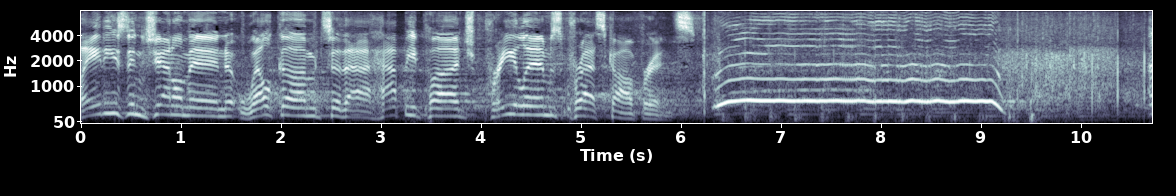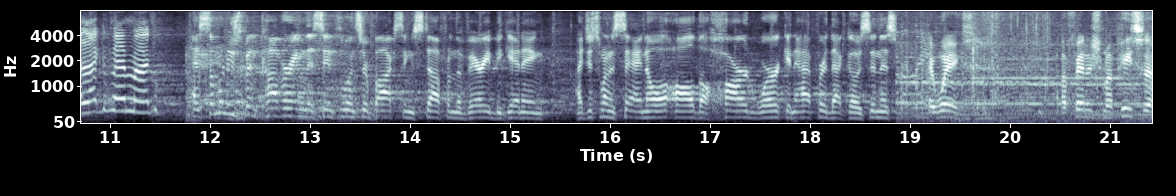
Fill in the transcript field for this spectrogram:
Ladies and gentlemen, welcome to the Happy Punch Prelims Press Conference. I like it very much. As someone who's been covering this influencer boxing stuff from the very beginning, I just want to say I know all the hard work and effort that goes in this. Hey, Wings, I finished my pizza.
